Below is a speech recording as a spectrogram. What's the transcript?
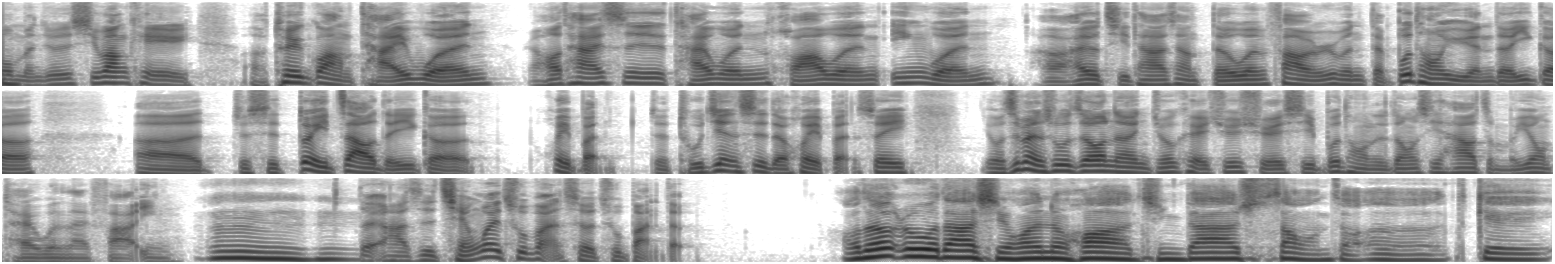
我们就是希望可以呃推广台文，然后它还是台文、华文、英文啊，还有其他像德文、法文、日文等不同语言的一个。呃，就是对照的一个绘本，就图鉴式的绘本，所以有这本书之后呢，你就可以去学习不同的东西，它要怎么用台文来发音。嗯嗯，对，它是前卫出版社出版的。好的，如果大家喜欢的话，请大家上网找呃，给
